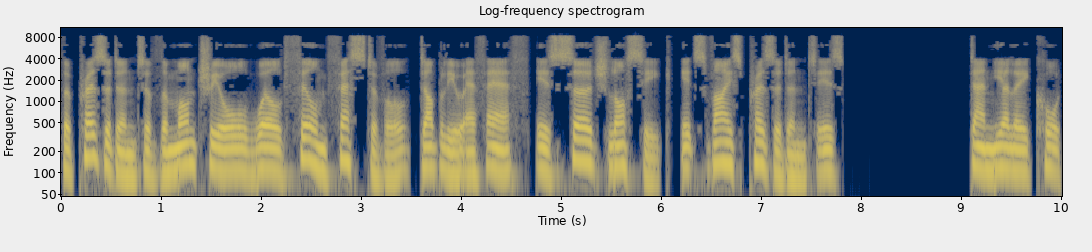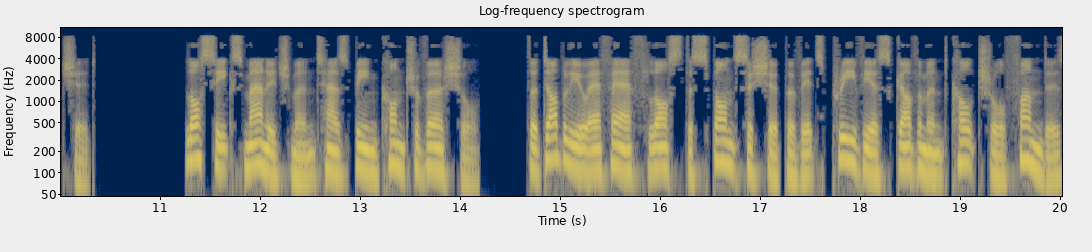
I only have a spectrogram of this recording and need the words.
The president of the Montreal World Film Festival WFF is Serge Losique, its vice president is Daniele Korchid. Losique's management has been controversial. The WFF lost the sponsorship of its previous government cultural funders,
